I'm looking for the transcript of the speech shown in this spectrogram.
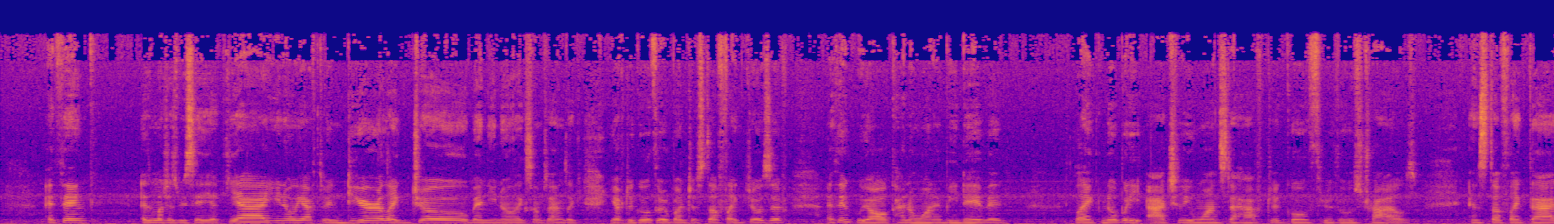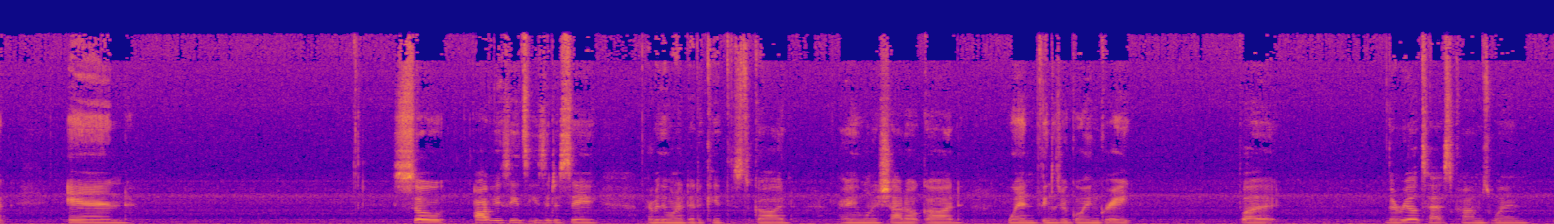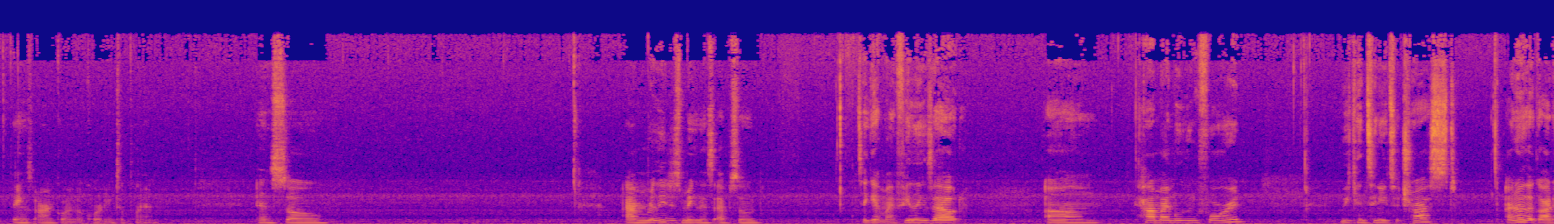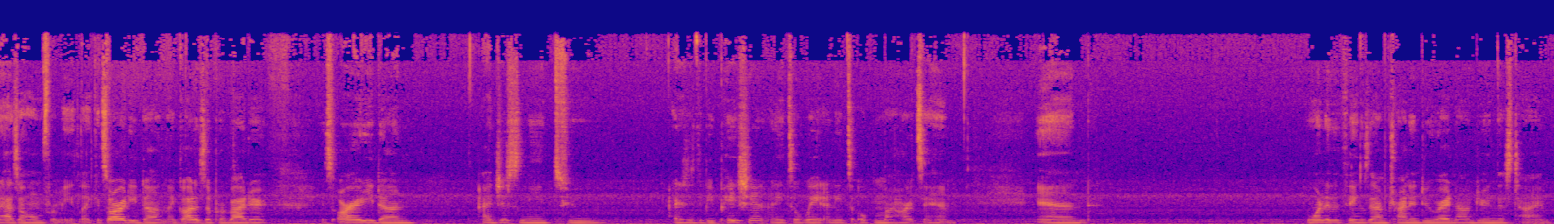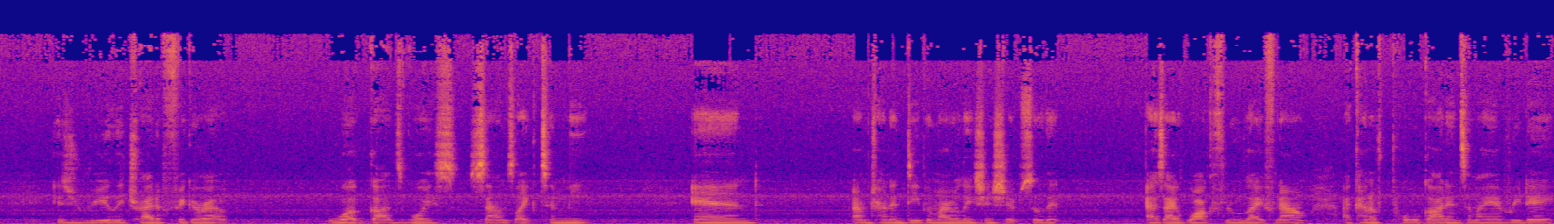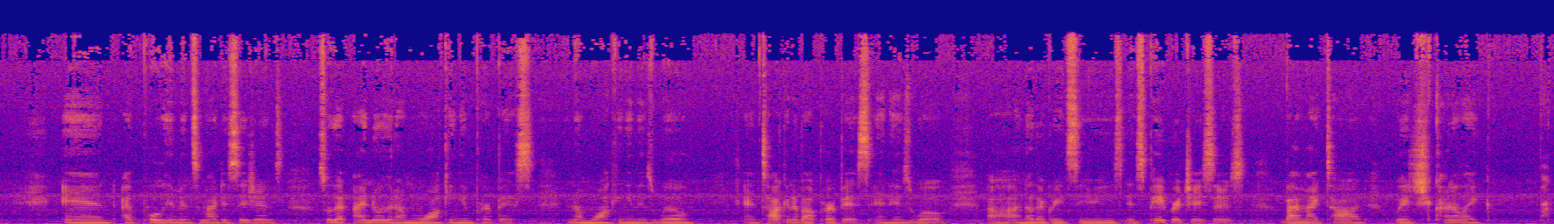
I think as much as we say like yeah, you know, you have to endure like Job and you know like sometimes like you have to go through a bunch of stuff like Joseph, I think we all kind of want to be David. Like nobody actually wants to have to go through those trials and stuff like that. And so obviously, it's easy to say, I really want to dedicate this to God. I really want to shout out God when things are going great. But the real test comes when things aren't going according to plan. And so I'm really just making this episode to get my feelings out. Um, how am I moving forward? We continue to trust. I know that God has a home for me. Like it's already done. Like God is a provider. It's already done. I just need to I just need to be patient. I need to wait. I need to open my heart to him. And one of the things that I'm trying to do right now during this time is really try to figure out what God's voice sounds like to me. And I'm trying to deepen my relationship so that as I walk through life now, I kind of pull God into my everyday and I pull Him into my decisions so that I know that I'm walking in purpose and I'm walking in His will. And talking about purpose and His will, uh, another great series is Paper Chasers by Mike Todd, which kind of like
